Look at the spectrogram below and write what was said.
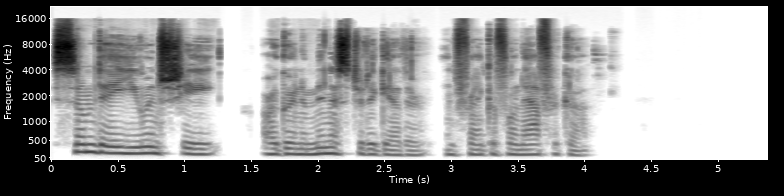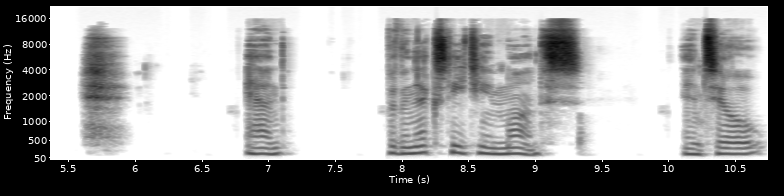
Someday you and she are going to minister together in Francophone Africa. And for the next 18 months, until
